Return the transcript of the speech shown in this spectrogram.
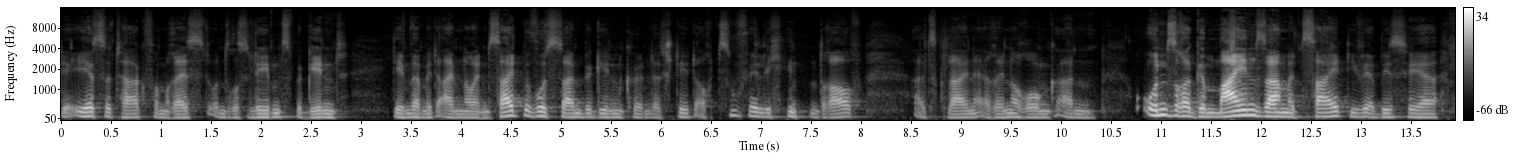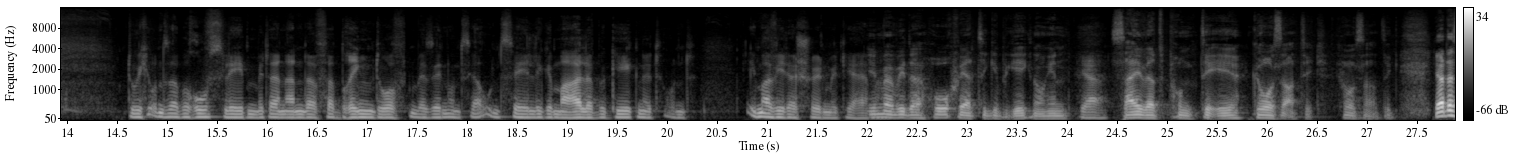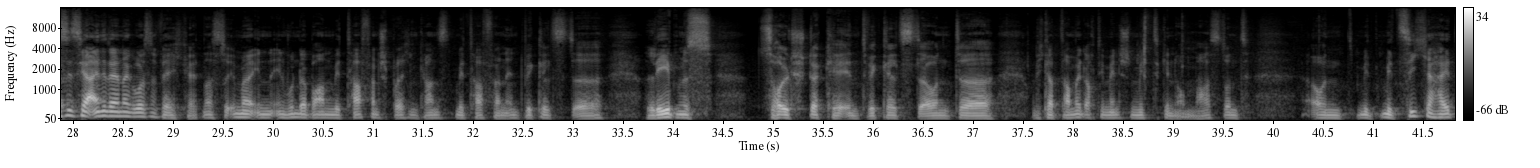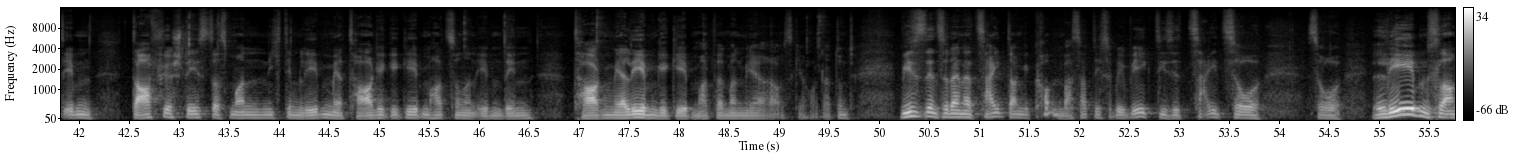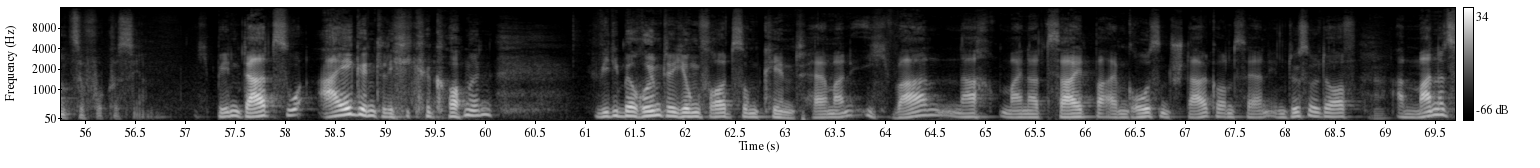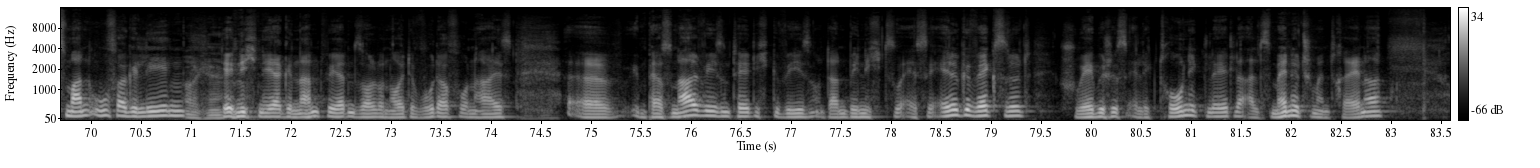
der erste Tag vom Rest unseres Lebens beginnt, den wir mit einem neuen Zeitbewusstsein beginnen können. Das steht auch zufällig hinten drauf als kleine Erinnerung an unsere gemeinsame Zeit, die wir bisher durch unser Berufsleben miteinander verbringen durften. Wir sind uns ja unzählige Male begegnet und immer wieder schön mit dir. Hermann. Immer wieder hochwertige Begegnungen. Ja. Seiwert.de, großartig. Großartig. Ja, das ist ja eine deiner großen Fähigkeiten, dass du immer in, in wunderbaren Metaphern sprechen kannst, Metaphern entwickelst, äh, Lebenszollstöcke entwickelst und, äh, und ich glaube, damit auch die Menschen mitgenommen hast und, und mit, mit Sicherheit eben dafür stehst, dass man nicht dem Leben mehr Tage gegeben hat, sondern eben den Tagen mehr Leben gegeben hat, weil man mehr herausgeholt hat. Und wie ist es denn zu deiner Zeit dann gekommen? Was hat dich so bewegt, diese Zeit so so lebenslang zu fokussieren? Ich bin dazu eigentlich gekommen, wie die berühmte Jungfrau zum Kind. Hermann, ich war nach meiner Zeit bei einem großen Stahlkonzern in Düsseldorf am Mannesmann-Ufer gelegen, okay. der nicht näher genannt werden soll und heute Vodafone heißt, äh, im Personalwesen tätig gewesen. Und dann bin ich zu SEL gewechselt, Schwäbisches Elektroniklädle, als Management-Trainer.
